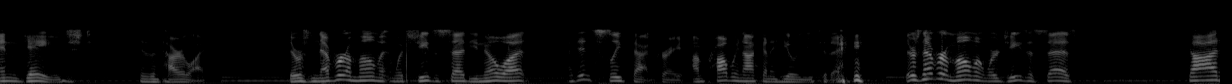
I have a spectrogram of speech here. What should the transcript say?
engaged his entire life. There was never a moment in which Jesus said, You know what? I didn't sleep that great. I'm probably not going to heal you today. There's never a moment where Jesus says, God,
